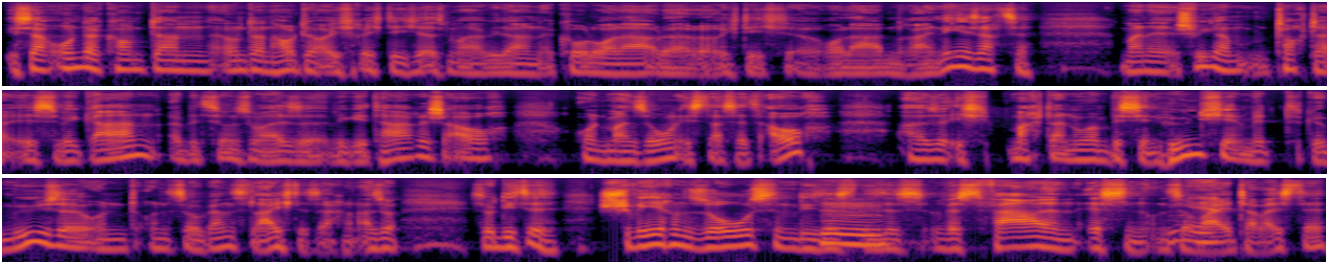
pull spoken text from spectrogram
Ich sage, und da kommt dann, und dann haut ihr euch richtig erstmal wieder eine Kohlroulade oder, oder richtig äh, Rouladen rein. Nee, sagt sie, meine Schwiegertochter ist vegan, äh, beziehungsweise vegetarisch auch. Und mein Sohn ist das jetzt auch. Also ich mache da nur ein bisschen Hühnchen mit Gemüse und, und so ganz leichte Sachen. Also so diese schweren Soßen, dieses, mm. dieses Westfalen-Essen und so ja. weiter, weißt du,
